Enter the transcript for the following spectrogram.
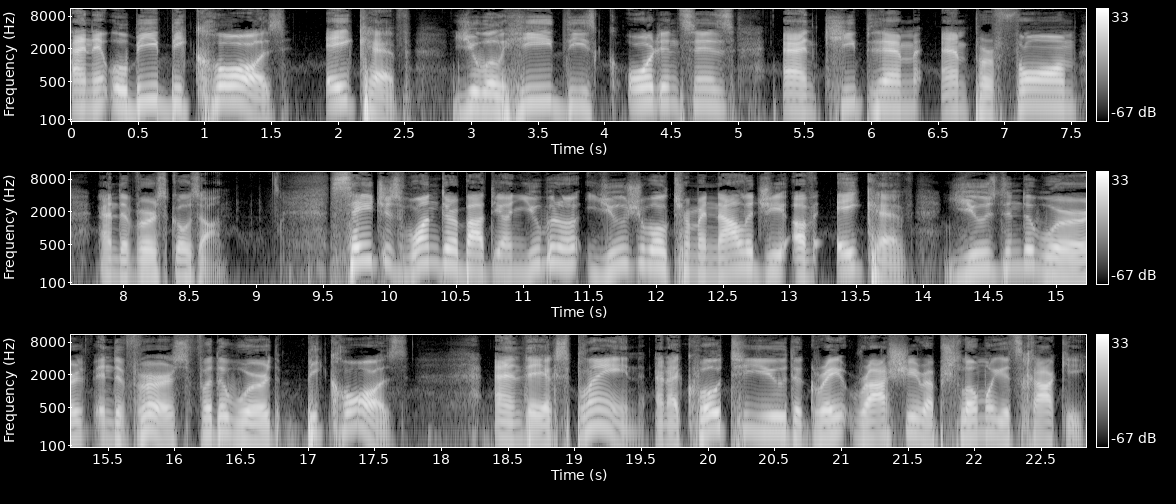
and it will be because Akev, you will heed these ordinances and keep them and perform. And the verse goes on. Sages wonder about the unusual terminology of Akev used in the word in the verse for the word because. And they explain, and I quote to you the great Rashi Rab Shlomo Yitzchaki.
